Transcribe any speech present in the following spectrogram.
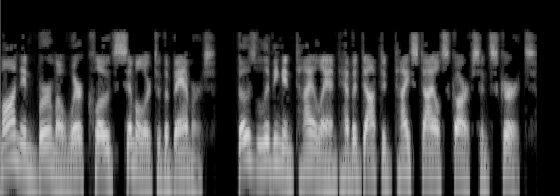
Mon in Burma wear clothes similar to the Bamars. Those living in Thailand have adopted Thai-style scarves and skirts.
